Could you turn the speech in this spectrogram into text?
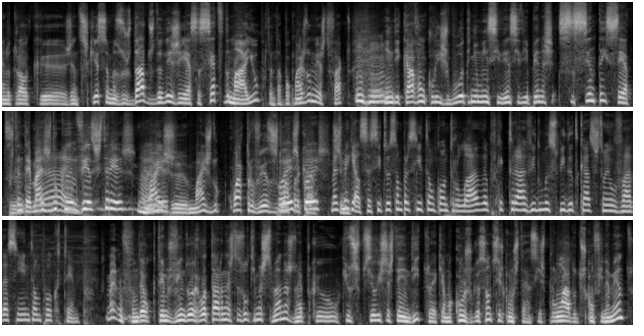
É natural que a gente se esqueça, mas os dados da DGS a 7 de maio, portanto há pouco mais de um mês de facto, Uhum. indicavam que Lisboa tinha uma incidência de apenas 67. Portanto, é mais do que vezes três, não é? mais, eh, mais do que quatro vezes lá Pois, para cá. pois. Mas, Sim. Miguel, se a situação parecia tão controlada, por que é que terá havido uma subida de casos tão elevada assim em tão pouco tempo? Bem, no fundo é o que temos vindo a relatar nestas últimas semanas, não é? Porque o que os especialistas têm dito é que é uma conjugação de circunstâncias. Por um lado, o desconfinamento,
